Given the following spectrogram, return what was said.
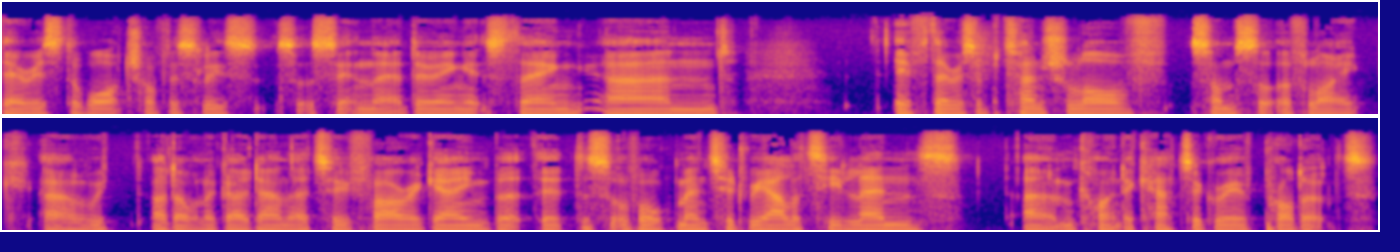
there is the watch, obviously, sort of sitting there doing its thing, and if there is a potential of some sort of like, uh, we, I don't want to go down there too far again, but the, the sort of augmented reality lens um, kind of category of product,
